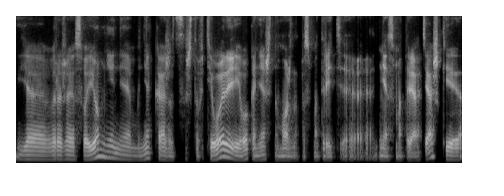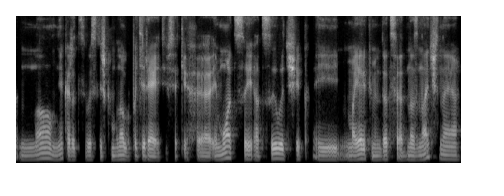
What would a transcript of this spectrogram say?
я выражаю свое мнение, мне кажется, что в теории его, конечно, можно посмотреть, э, несмотря тяжкие, но мне кажется, вы слишком много потеряете всяких э, эмоций, отсылочек. И моя рекомендация однозначная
